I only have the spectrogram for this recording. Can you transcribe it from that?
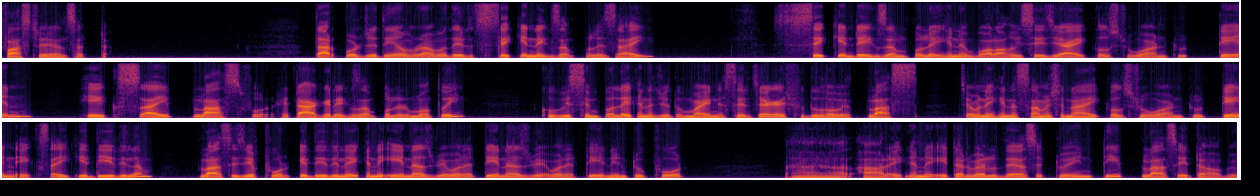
ফার্স্টের অ্যান্সারটা তারপর যদি আমরা আমাদের সেকেন্ড এক্সাম্পলে যাই সেকেন্ড এক্সাম্পল এখানে বলা হয়েছে যে equals to one to ten x I plus four এটা আগের এক্সাম্পলের মতোই, খুবই সিম্পল এখানে যেহেতু মাইনাসের জায়গায় শুধু হবে প্লাস যেমন এখানে summation equals to one to ten x আইকে দিয়ে দিলাম প্লাস এই যে ফোরকে দিয়ে দিলে এখানে এন আসবে মানে টেন আসবে মানে টেন ইন্টু ফোর আর এখানে এটার ভ্যালু দেওয়া আছে টোয়েন্টি প্লাস এটা হবে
